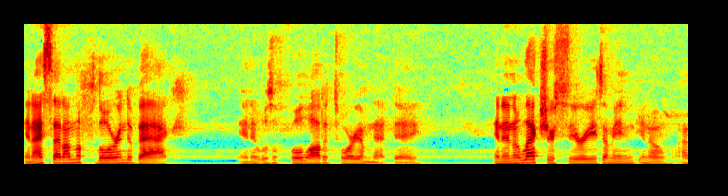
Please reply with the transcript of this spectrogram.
And I sat on the floor in the back, and it was a full auditorium that day. And in a lecture series, I mean, you know, I,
